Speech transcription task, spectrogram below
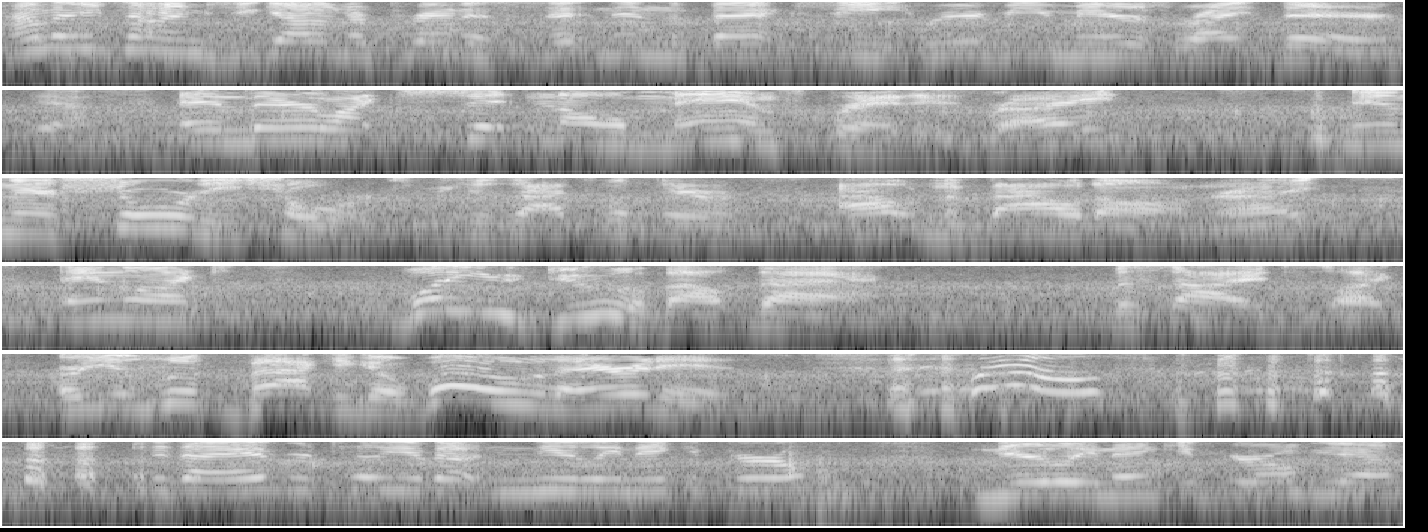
How many times you got an apprentice sitting in the back seat, rear view mirrors right there, Yeah. and they're like sitting all man spreaded, right? And they're shorty shorts because that's what they're out and about on, right? And like, what do you do about that? Besides, like, or you look back and go, "Whoa, there it is." Well, did I ever tell you about nearly naked girl? Nearly naked girl. Yeah.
